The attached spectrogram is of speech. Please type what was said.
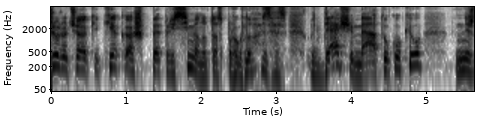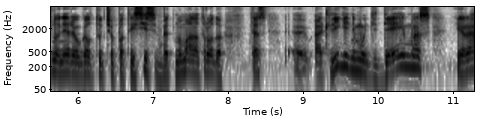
žiūriu čia kiek aš beprisimenu tas prognozes. Dešim metų kokių nežinau nerijau gal tu čia pataisysi bet nu man atrodo tas e, atlyginimų didėjimas yra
